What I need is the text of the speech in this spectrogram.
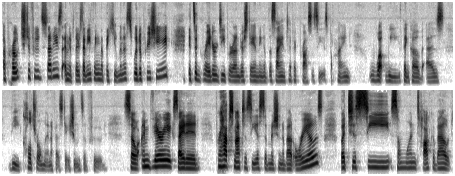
approach to food studies. And if there's anything that the humanists would appreciate, it's a greater, deeper understanding of the scientific processes behind what we think of as the cultural manifestations of food. So I'm very excited perhaps not to see a submission about Oreos, but to see someone talk about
